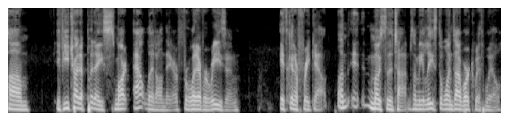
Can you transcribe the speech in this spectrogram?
Um, if you try to put a smart outlet on there for whatever reason, it's going to freak out. Um, it- most of the times, I mean, at least the ones I worked with will.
